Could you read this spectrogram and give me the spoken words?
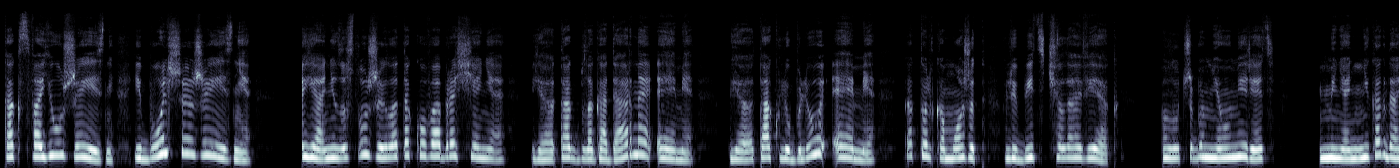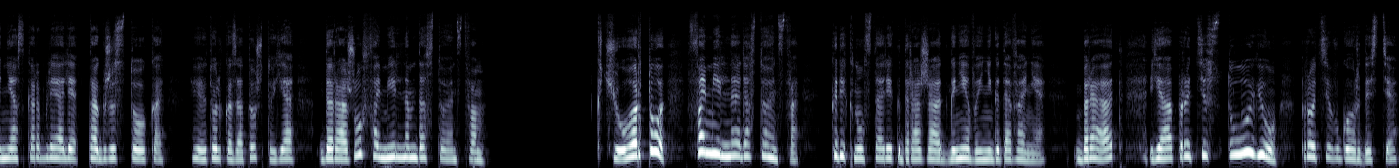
«как свою жизнь и больше жизни. Я не заслужила такого обращения. Я так благодарна Эми. Я так люблю Эми, как только может любить человек. Лучше бы мне умереть. Меня никогда не оскорбляли так жестоко, и только за то, что я дорожу фамильным достоинством». «К чёрту! Фамильное достоинство!» — крикнул старик, дрожа от гнева и негодования. «Брат, я протестую против гордости.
